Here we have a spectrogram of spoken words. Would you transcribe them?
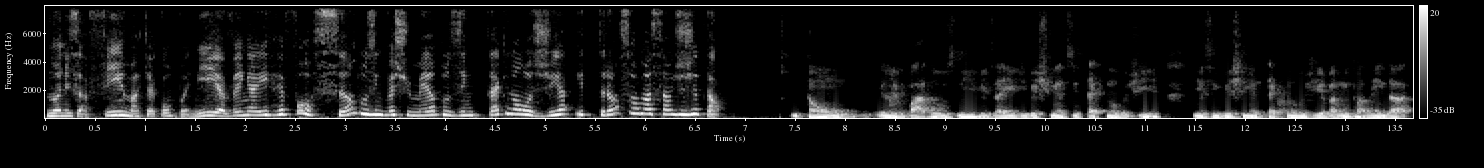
Nunes afirma que a companhia vem aí reforçando os investimentos em tecnologia e transformação digital. Então, elevados níveis aí de investimentos em tecnologia, e esse investimento em tecnologia vai muito além da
